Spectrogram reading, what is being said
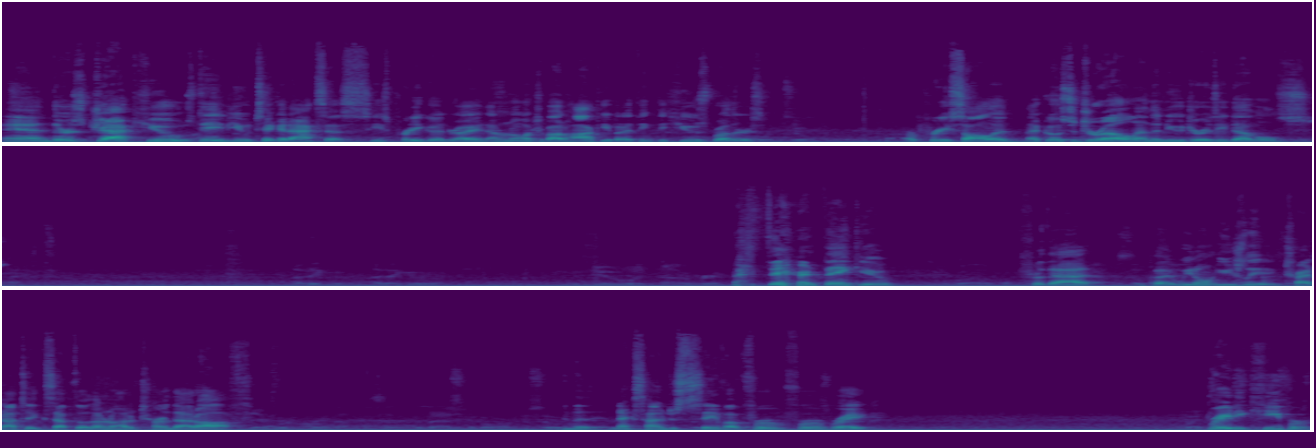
And there's Jack Hughes, debut ticket access. He's pretty good, right? I don't know much about hockey, but I think the Hughes brothers are pretty solid. That goes to Jarrell and the New Jersey Devils. Darren, thank you for that. But we don't usually try not to accept those. I don't know how to turn that off. And the next time, just save up for, for a break. Brady Keeper.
